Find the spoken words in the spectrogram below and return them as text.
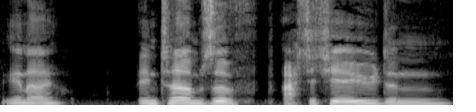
You know, in terms of attitude and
